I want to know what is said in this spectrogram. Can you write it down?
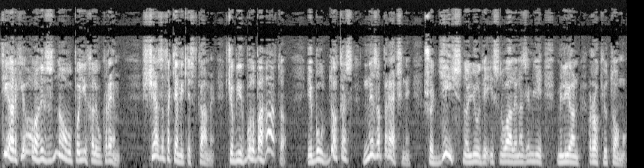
Ті археологи знову поїхали в Крим ще за такими кістками, щоб їх було багато, і був доказ незаперечний, що дійсно люди існували на землі мільйон років тому.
